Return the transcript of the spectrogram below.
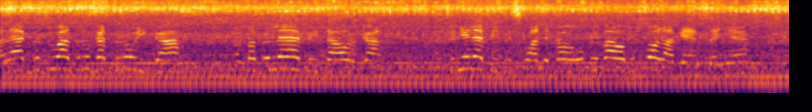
Ale jakby była druga trójka, no to by lepiej ta orka, znaczy nie tylko ubywałoby pola więcej, nie?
